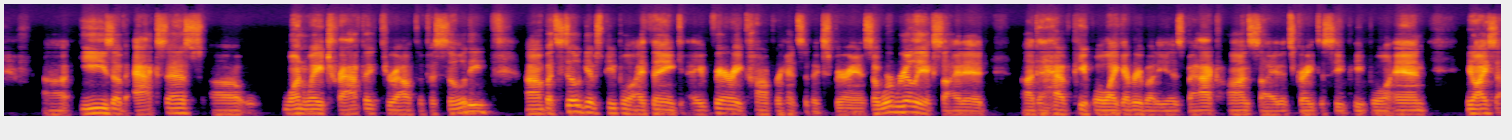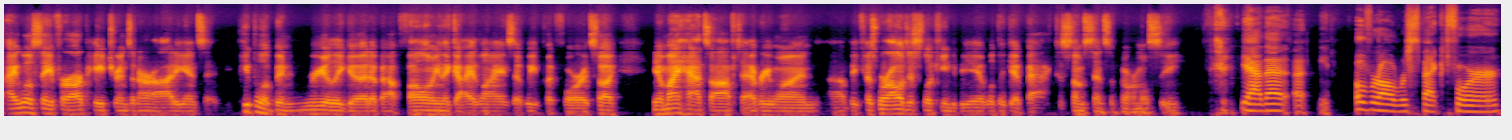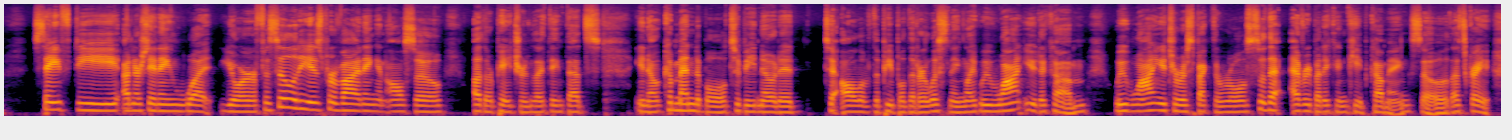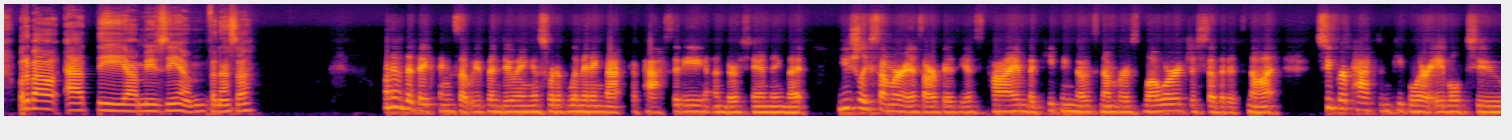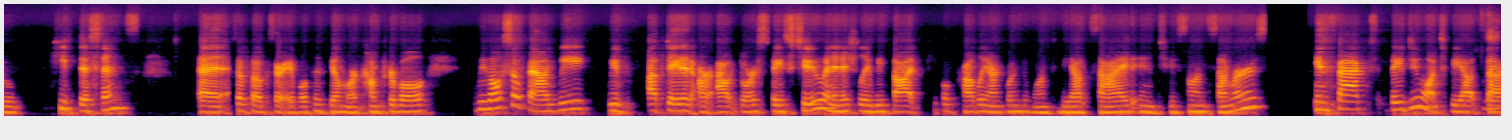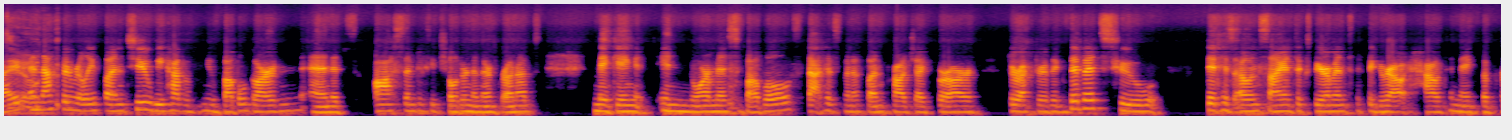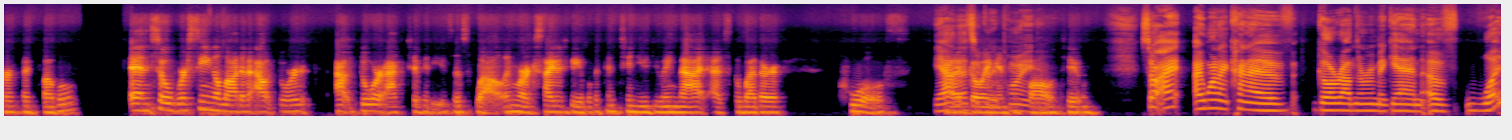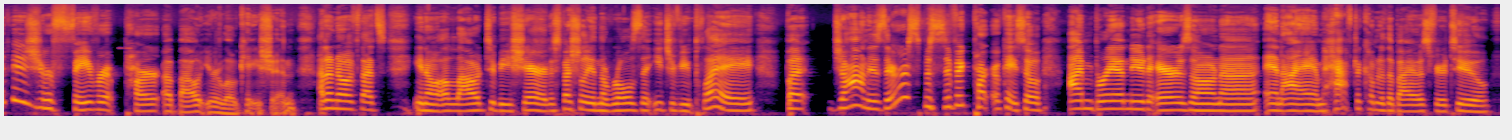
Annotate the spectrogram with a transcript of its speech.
uh, ease of access, uh, one way traffic throughout the facility, but still gives people, I think, a very comprehensive experience. So we're really excited uh, to have people like everybody is back on site. It's great to see people. And, you know, I, I will say for our patrons and our audience, people have been really good about following the guidelines that we put forward. So, I, you know, my hat's off to everyone uh, because we're all just looking to be able to get back to some sense of normalcy. Yeah, that uh, overall respect for safety, understanding what your facility is providing, and also other patrons. I think that's, you know, commendable to be noted to all of the people that are listening. Like, we want you to come. We want you to respect the rules so that everybody can keep coming. So that's great. What about at the uh, museum, Vanessa? One of the big things that we've been doing is sort of limiting that capacity, understanding that usually summer is our busiest time, but keeping those numbers lower just so that it's not super packed and people are able to keep distance and so folks are able to feel more comfortable we've also found we we've updated our outdoor space too and initially we thought people probably aren't going to want to be outside in tucson summers. In fact they do want to be outside and that's been really fun too. We have a new bubble garden and it's awesome to see children and their grown-ups making enormous bubbles. That has been a fun project for our director of exhibits who did his own science experiments to figure out how to make the perfect bubble. And so we're seeing a lot of outdoor outdoor activities as well. And we're excited to be able to continue doing that as the weather cools. Yeah, uh, going into point. fall too. So I I want to kind of go around the room again of what is your favorite part about your location? I don't know if that's, you know, allowed to be shared, especially in the roles that each of you play, but John, is there a specific part? Okay, so I'm brand new to Arizona and I am have to come to the biosphere 2.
